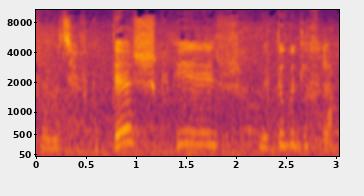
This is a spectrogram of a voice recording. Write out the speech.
المتحف قداش كبير قدو قد الخلا.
